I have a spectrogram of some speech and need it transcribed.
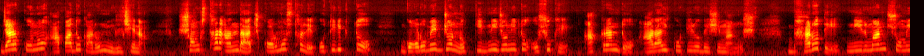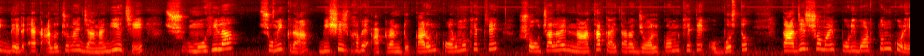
যার কোনো আপাদ কারণ মিলছে না। সংস্থার আন্দাজ, কর্মস্থলে অতিরিক্ত গরমের জন্য কিডনিজনিত অসুখে আক্রান্ত আড়াই কোটিরও বেশি মানুষ। ভারতে নির্মাণ শ্রমিকদের এক আলোচনায় জানা গিয়েছে মহিলা শ্রমিকরা বিশেষভাবে আক্রান্ত, কারণ কর্মক্ষেত্রে শৌচালয় না থাকায় তারা জল কম খেতে অভ্যস্ত। কাজের সময় পরিবর্তন করে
